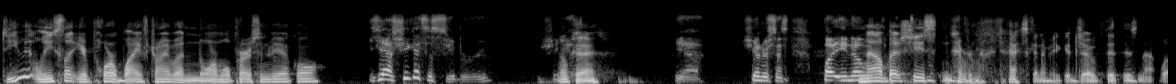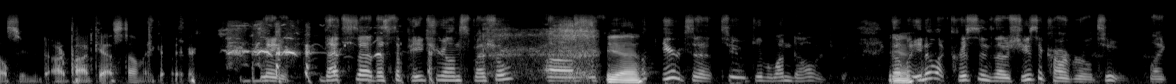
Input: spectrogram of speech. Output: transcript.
Do you at least let your poor wife drive a normal person vehicle? yeah, she gets a Subaru. She gets- Okay. yeah, she understands. But you know, No, but she's never mind. I was going to make a joke that is not well suited to our podcast. I'll make it later. later, that's uh, that's the Patreon special. Um, Yeah. here to to give one dollar. No, Yeah. but you know what, Kristen though, she's a car girl too. Like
